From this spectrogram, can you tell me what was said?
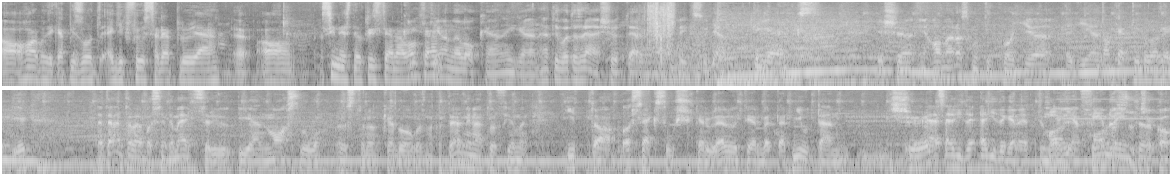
A harmadik epizód egyik főszereplője eh, a színésznő Krisztiána Lokán. Krisztiana Lokán, igen. Hát ő volt az első Terminatrix, ugye? Igen. És eh, ha már azt mondtuk, hogy eh, egy ilyen A kettőből az egyik. Tehát általában szerintem egyszerű ilyen maszló ösztönökkel dolgoznak a Terminátor filmek. Itt a, a szexus kerül előtérbe, tehát miután Sőt. el, elide, elidegenedtünk egy ilyen fémlénytől. csak a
